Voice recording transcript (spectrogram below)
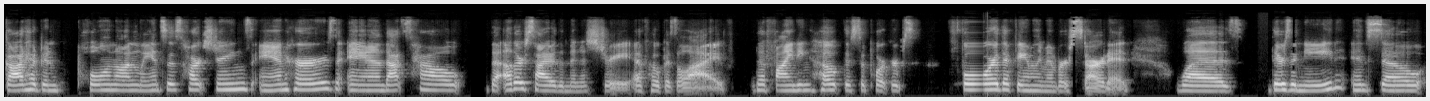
God had been pulling on Lance's heartstrings and hers. And that's how the other side of the ministry of Hope is Alive, the Finding Hope, the support groups for the family members started, was there's a need. And so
